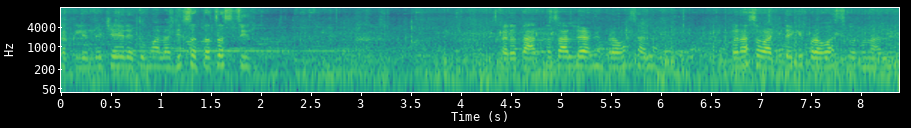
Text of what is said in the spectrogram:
थकलेले चेहरे तुम्हाला दिसतच असतील. खरं तर आता चाललोय आम्ही प्रवासाला. पण असं वाटतं की प्रवास करून आले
